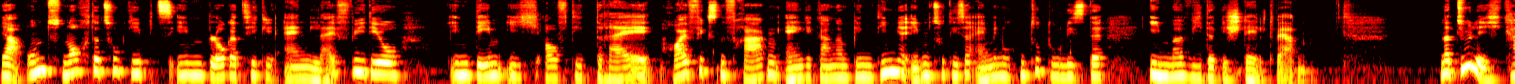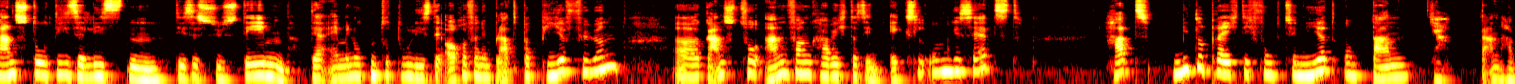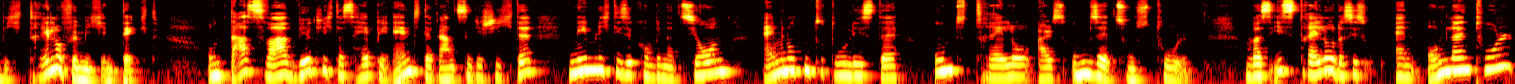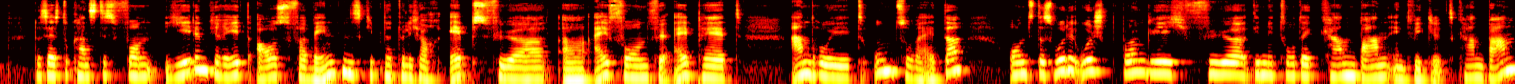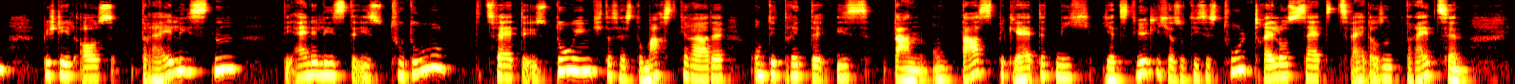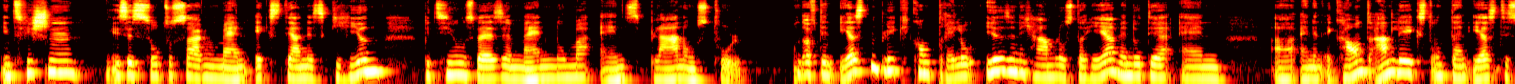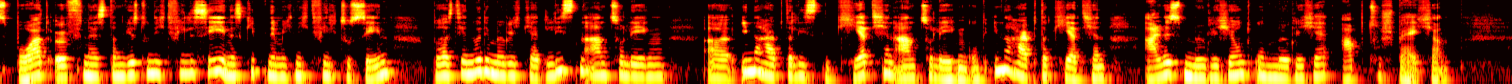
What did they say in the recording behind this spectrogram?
Ja, und noch dazu gibt es im Blogartikel ein Live-Video, in dem ich auf die drei häufigsten Fragen eingegangen bin, die mir eben zu dieser 1-Minuten-To-Do-Liste immer wieder gestellt werden. Natürlich kannst du diese Listen, dieses System der 1-Minuten-To-Do-Liste auch auf einem Blatt Papier führen. Äh, ganz zu Anfang habe ich das in Excel umgesetzt, hat mittelprächtig funktioniert und dann, ja, dann habe ich Trello für mich entdeckt. Und das war wirklich das Happy End der ganzen Geschichte, nämlich diese Kombination 1-Minuten-To-Do-Liste und Trello als Umsetzungstool. Was ist Trello? Das ist ein Online-Tool. Das heißt, du kannst es von jedem Gerät aus verwenden. Es gibt natürlich auch Apps für äh, iPhone, für iPad, Android und so weiter. Und das wurde ursprünglich für die Methode Kanban entwickelt. Kanban besteht aus drei Listen. Die eine Liste ist To-Do, die zweite ist Doing, das heißt, du machst gerade. Und die dritte ist dann. Und das begleitet mich jetzt wirklich, also dieses Tool Trello seit 2013. Inzwischen ist es sozusagen mein externes Gehirn beziehungsweise mein Nummer 1 Planungstool. Und auf den ersten Blick kommt Trello irrsinnig harmlos daher, wenn du dir ein, einen Account anlegst und dein erstes Board öffnest, dann wirst du nicht viel sehen. Es gibt nämlich nicht viel zu sehen. Du hast hier nur die Möglichkeit, Listen anzulegen, äh, innerhalb der Listen Kärtchen anzulegen und innerhalb der Kärtchen alles Mögliche und Unmögliche abzuspeichern.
